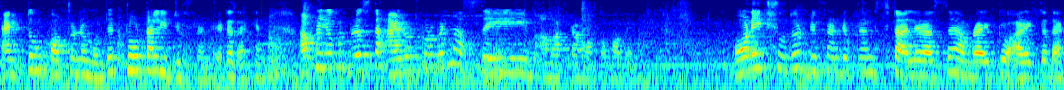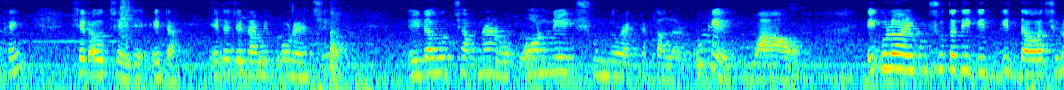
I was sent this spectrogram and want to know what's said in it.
একদম কটনের মধ্যে টোটালি ডিফারেন্ট এটা দেখেন। আপনি যখন ড্রেসটা আয়রন করবেন না সেম আমারটার মতো হবে। অনেক সুন্দর ডিফারেন্ট ডিফারেন্ট স্টাইলের আছে। আমরা একটু আরেকটা দেখাই। সেটা হচ্ছে এই যে এটা। এটা যেটা আমি পরেছি এটা হচ্ছে আপনার অনেক সুন্দর একটা কালার, ওকে? ওয়াও। এগুলো এরকম সুতা দিয়ে গিট গিট দেওয়া ছিল।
